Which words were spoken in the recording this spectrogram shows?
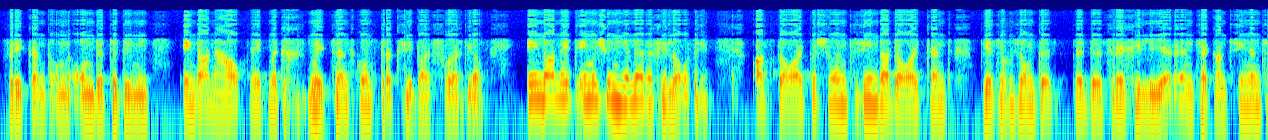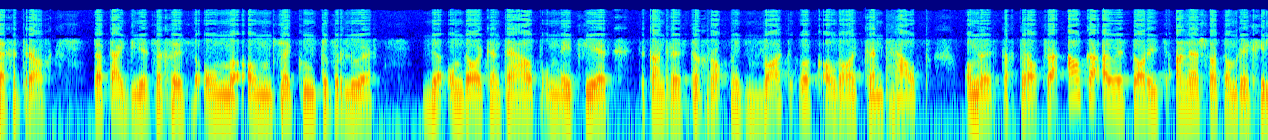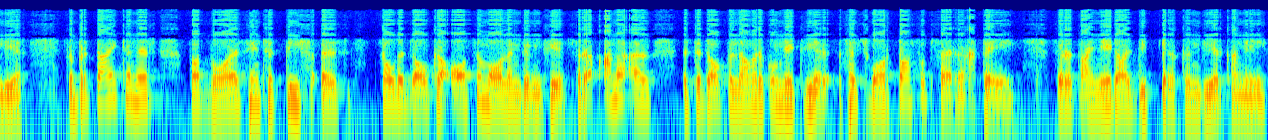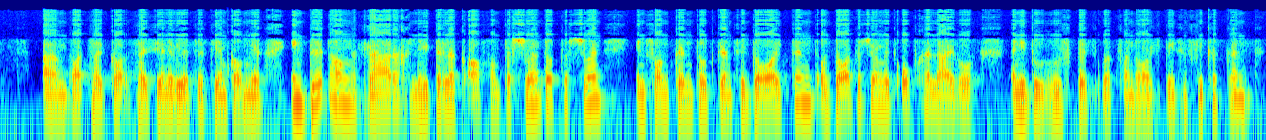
vir die kind om om dit te doen nie en dan help net met met sinskonstruksie byvoorbeeld en dan net emosionele regulasie. As daai persoon sien dat daai kind besig is om dit te disreguleer en sy kan sien in sy gedrag dat hy besig is om om sy koel te verloor, de, om daai kind te help om net weer te kan rustig raak met wat ook al daai kind help om rustig te raak. Vir elke ou is daar iets anders wat hom reguleer. Vir party kinders wat baie sensitief is, sal dit dalk 'n asemhaling ding wees. Vir 'n ander ou is dit dalk belangrik om net weer sy swaar tas op sy rug te hê sodat hy net daai diep drukking weer kan hê. Um wat sy sy senuweestelsel kalmeer. En dit hang regtig letterlik af van persoon tot persoon en van kind tot kind. So daai kind of daai persoon moet opgelei word in die behoeftes ook van daai spesifieke kind.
